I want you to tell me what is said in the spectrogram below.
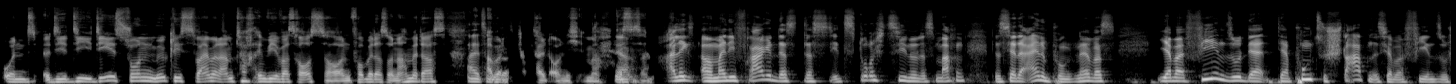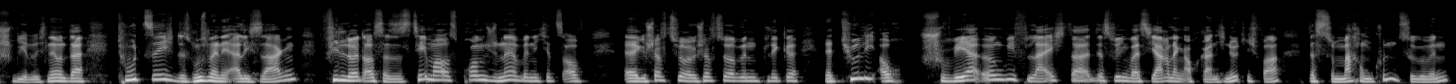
und die, die Idee ist schon, möglichst zweimal am Tag irgendwie was rauszuhauen, vormittags und nachmittags. Also, aber das klappt halt auch nicht immer. Ja. Alex, aber die Frage, dass das jetzt durchziehen und das machen, das ist ja der eine Punkt, ne? Was ja bei vielen so, der, der Punkt zu starten ist ja bei vielen so schwierig, ne? Und da tut sich, das muss man ja ehrlich sagen, viele Leute aus der Systemhausbranche, ne, wenn ich jetzt auf äh, Geschäftsführer, Geschäftsführerinnen blicke, natürlich auch schwer irgendwie, vielleicht da deswegen, weil es jahrelang auch gar nicht nötig war, das zu machen, um Kunden zu gewinnen.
